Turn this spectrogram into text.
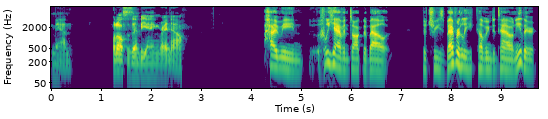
man, what else is NBAing right now? I mean, we haven't talked about Patrice Beverley coming to town either.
